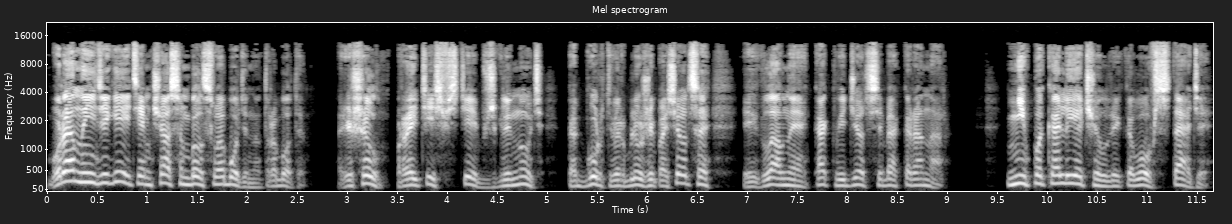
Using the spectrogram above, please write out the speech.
Буранный Едигей тем часом был свободен от работы. Решил пройтись в степь, взглянуть, как гурт верблюжий пасется, и, главное, как ведет себя коронар. Не покалечил ли кого в стаде?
